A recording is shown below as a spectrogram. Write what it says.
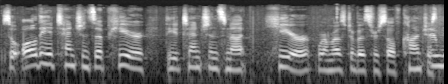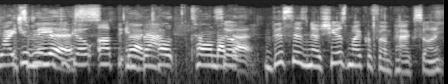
So all the attention's up here, the attention's not here, where most of us are self-conscious. And why'd it's you do made to go up Yeah, and back. tell- tell 'em about So that. This is, now she has microphone packs on.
